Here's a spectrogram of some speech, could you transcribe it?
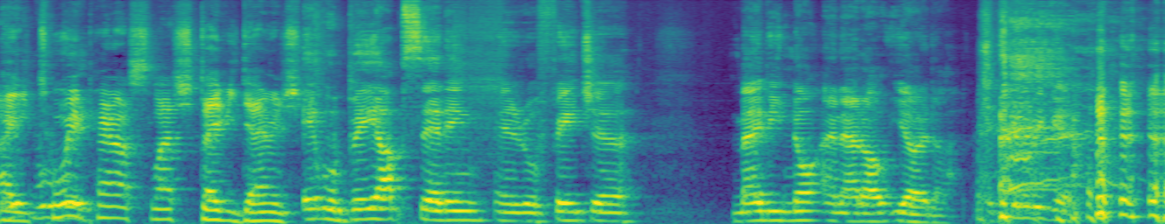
a toy be- power slash Davy damage. It will be upsetting and it'll feature maybe not an adult Yoda. It's going to be good.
